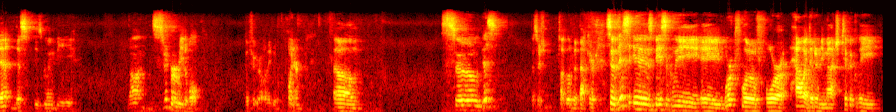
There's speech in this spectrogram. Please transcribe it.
bet this is going to be not super readable. Go figure out what I do with the pointer. Um, so this, should talk a little bit back here. So this is basically a workflow for how identity match typically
